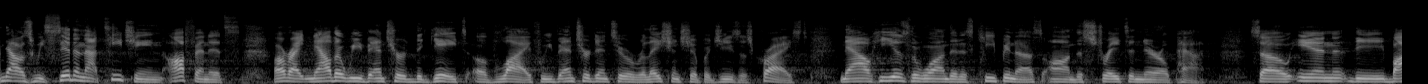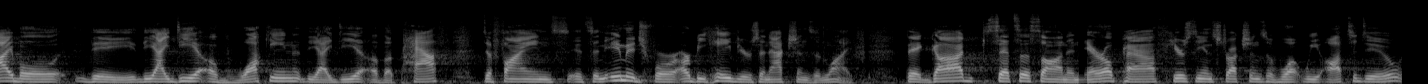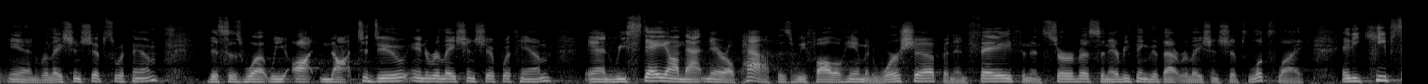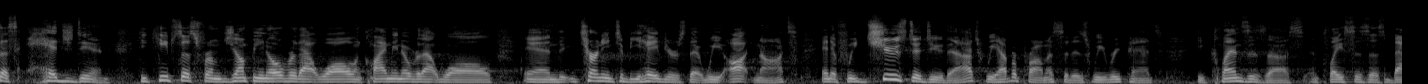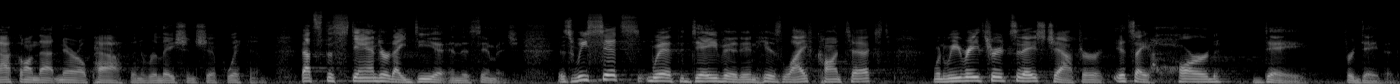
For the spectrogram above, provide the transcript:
Now, as we sit in that teaching, often it's all right, now that we've entered the gate of life, we've entered into a relationship with Jesus Christ, now He is the one that is keeping us on the straight and narrow path. So, in the Bible, the, the idea of walking, the idea of a path, defines it's an image for our behaviors and actions in life that God sets us on a narrow path. Here's the instructions of what we ought to do in relationships with Him. This is what we ought not to do in a relationship with Him. And we stay on that narrow path as we follow Him in worship and in faith and in service and everything that that relationship looks like. And He keeps us hedged in. He keeps us from jumping over that wall and climbing over that wall and turning to behaviors that we ought not. And if we choose to do that, we have a promise that as we repent, he cleanses us and places us back on that narrow path in relationship with Him. That's the standard idea in this image. As we sit with David in his life context, when we read through today's chapter, it's a hard day for David.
